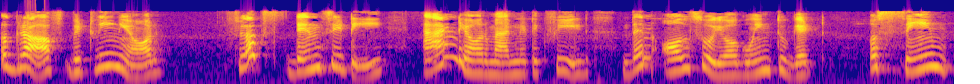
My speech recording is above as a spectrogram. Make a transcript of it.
a graph between your flux density and your magnetic field then also you are going to get a same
